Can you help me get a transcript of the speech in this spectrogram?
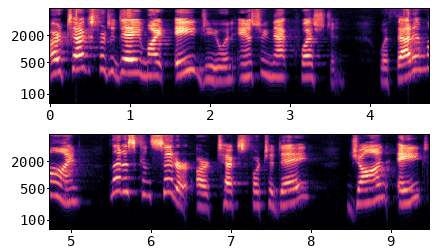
Our text for today might aid you in answering that question. With that in mind, let us consider our text for today, John 8,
